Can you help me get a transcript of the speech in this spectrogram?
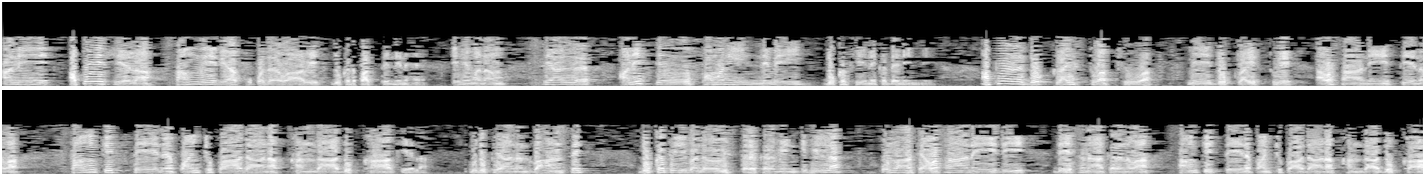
අනේ අපොයි කියලා සංවේගයක් උපදවාවේ දුකටපත් වෙන්නේ නැහැ. එහෙමනම් සියල්ල අනිත්‍ය වූ පමණින් නෙමෙයි දුක කියන එක දැනෙන්නේ. අපි අර දුක් ලයිස්තුවක් කිව්වා. මේ දුක් ලයිස්තුවේ අවසානයේ තියෙනවා සංකිට්ඨේන පංච උපාදානස්කන්ධා දුක්ඛා කියලා. බුදු පියාණන් වහන්සේ දුක පිළිබඳව විස්තර කරමින් ගිහිල්ලා උන්වහන්සේ අවසානයේදී දේශනා කරනවා සංකිට්ඨේන පංච උපාදානස්කන්ධා දුක්ඛා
